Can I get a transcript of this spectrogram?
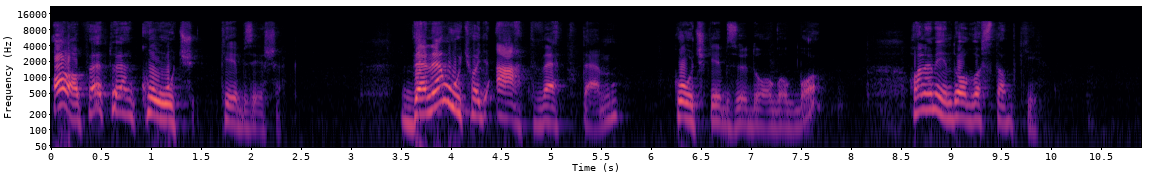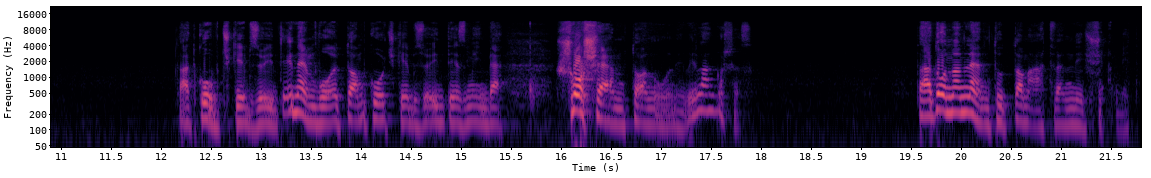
alapvetően coach képzések. De nem úgy hogy átvettem coach képző dolgokból hanem én dolgoztam ki tehát képző én nem voltam coach képző intézményben sosem tanulni, világos ez? tehát onnan nem tudtam átvenni semmit.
